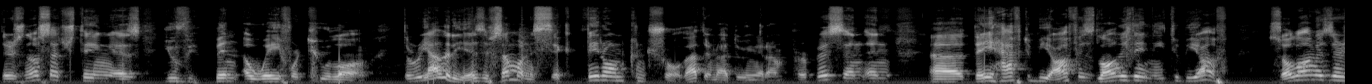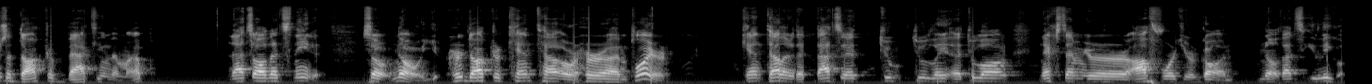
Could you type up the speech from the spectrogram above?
There's no such thing as you've been away for too long the reality is if someone is sick they don't control that they're not doing it on purpose and and uh, they have to be off as long as they need to be off so long as there's a doctor backing them up That's all that's needed. So no, her doctor can't tell, or her uh, employer can't tell her that that's it. Too too late, uh, too long. Next time you're off work, you're gone. No, that's illegal.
